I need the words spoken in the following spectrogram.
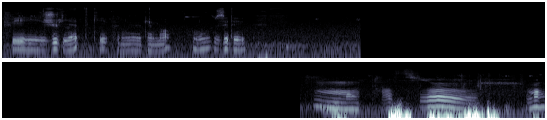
puis Juliette qui est venue également nous aider. Mon précieux, mon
